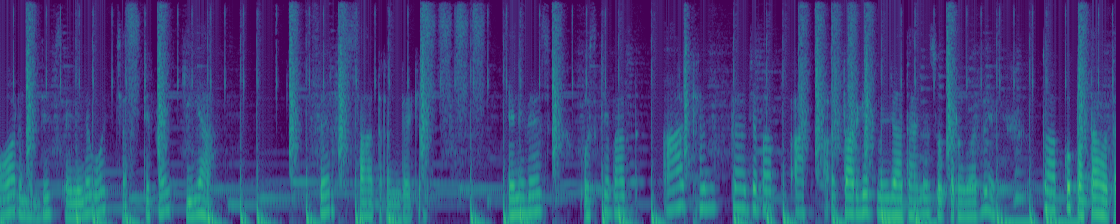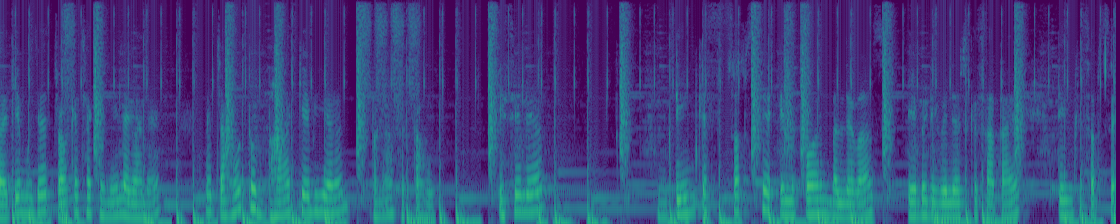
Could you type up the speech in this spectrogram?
और नवदीप सैनी ने वो जस्टिफाई किया, सिर्फ़ सात रन दे के एनीवेज उसके बाद आठ रन का जब आप, आप टारगेट मिल जाता है ना सुपर ओवर में तो आपको पता होता है कि मुझे चौके छक्के नहीं लगाना है। मैं चाहूँ तो भाग के भी ये रन बना सकता हूँ। इसीलिए टीम के सबसे इन्फॉर्म बल्लेबाज ए बी डिविलियर्स के साथ आए। टीम के सबसे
